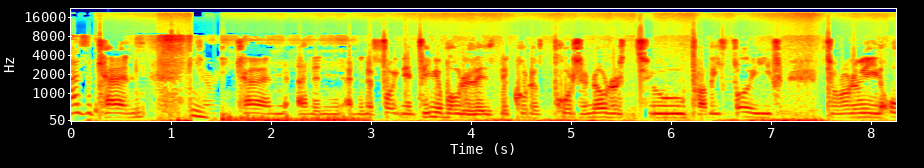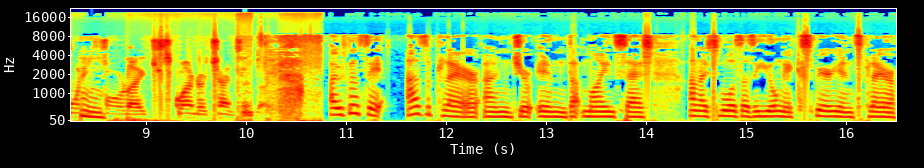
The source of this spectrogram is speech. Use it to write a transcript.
As a can. Kerry can, and then and then the frightening thing about it is they could have put another two, probably five. Do you know what I mean? Only mm. for like squander chances. I was going to say, as a player and you're in that mindset, and I suppose as a young, experienced player,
